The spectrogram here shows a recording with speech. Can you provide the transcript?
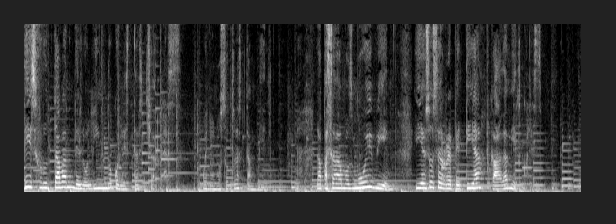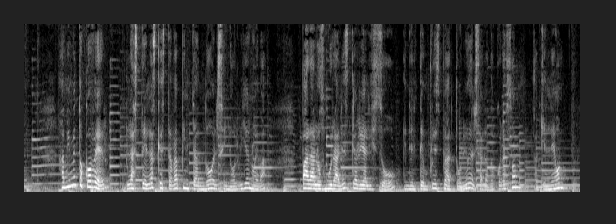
disfrutaban de lo lindo con estas charlas. Bueno, nosotros también. La pasábamos muy bien y eso se repetía cada miércoles. A mí me tocó ver las telas que estaba pintando el señor Villanueva para los murales que realizó en el templo expiatorio del Sagrado Corazón, aquí en León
